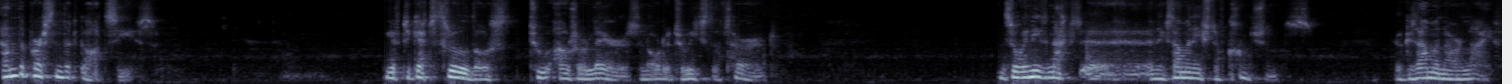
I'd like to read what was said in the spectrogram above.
and the person that God sees. We have to get through those two outer layers in order to reach the third. And so we need an, act, uh, an examination of conscience. Examine our life,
